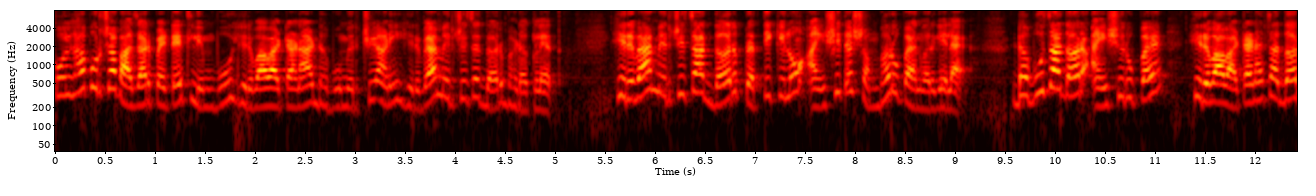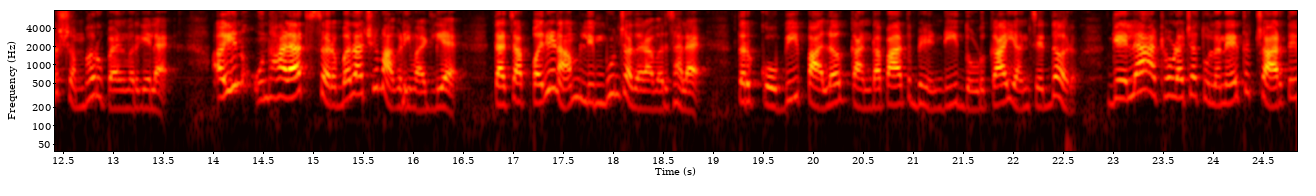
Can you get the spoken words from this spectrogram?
कोल्हापूरच्या बाजारपेठेत लिंबू हिरवा वाटाणा ढबू मिरची आणि हिरव्या मिरचीचे दर भडकलेत. हिरव्या मिरचीचा दर प्रति किलो ऐंशी ते शंभर रुपयांवर गेलाय. ढबूचा दर ऐंशी रुपये हिरवा वाटाण्याचा दर शंभर रुपयांवर गेलाय. ऐन उन्हाळ्यात सरबताची मागणी वाढली आहे त्याचा परिणाम लिंबूंच्या दरावर झालाय. तर कोबी पालक कांदापात भेंडी दोडका यांचे दर गेल्या आठवड्याच्या तुलनेत चार ते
